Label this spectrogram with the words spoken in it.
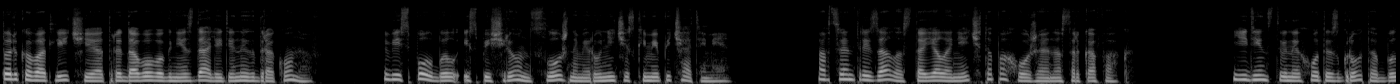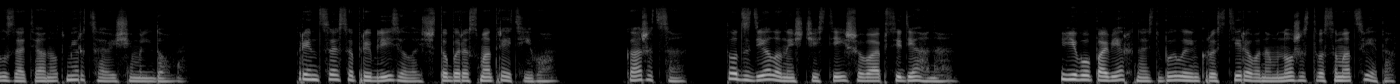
Только в отличие от родового гнезда ледяных драконов, весь пол был испещрен сложными руническими печатями. А в центре зала стояло нечто похожее на саркофаг. Единственный ход из грота был затянут мерцающим льдом. Принцесса приблизилась, чтобы рассмотреть его. Кажется, тот сделан из чистейшего обсидиана. Его поверхность была инкрустирована множество самоцветов,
